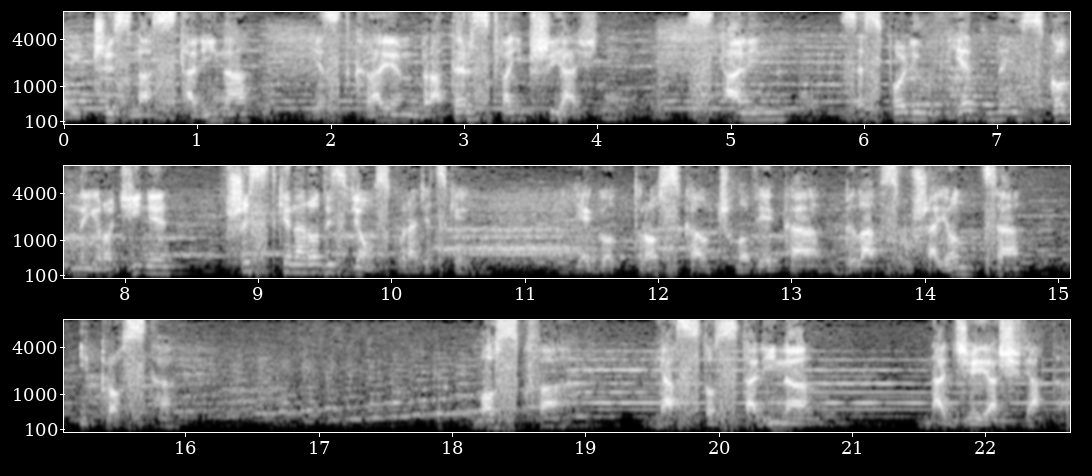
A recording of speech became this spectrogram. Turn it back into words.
Ojczyzna Stalina jest krajem braterstwa i przyjaźni. Stalin zespolił w jednej zgodnej rodzinie wszystkie narody Związku Radzieckiego. Jego troska o człowieka była wzruszająca i prosta. Moskwa, miasto Stalina, nadzieja świata.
